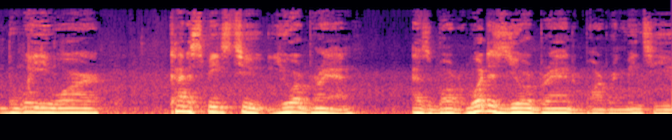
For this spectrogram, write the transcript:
the way you are, kind of speaks to your brand as a barber. What does your brand of barbering mean to you?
